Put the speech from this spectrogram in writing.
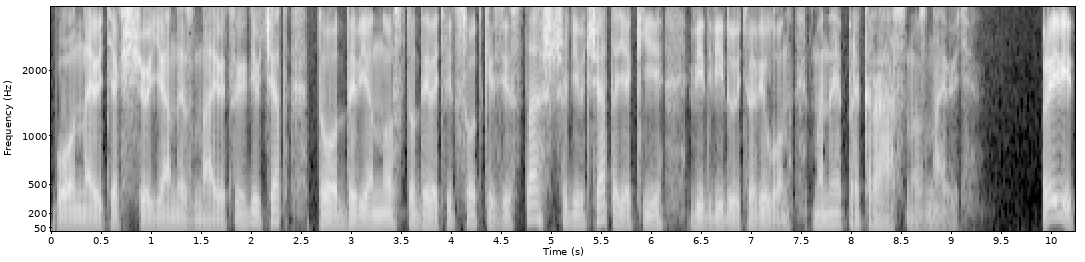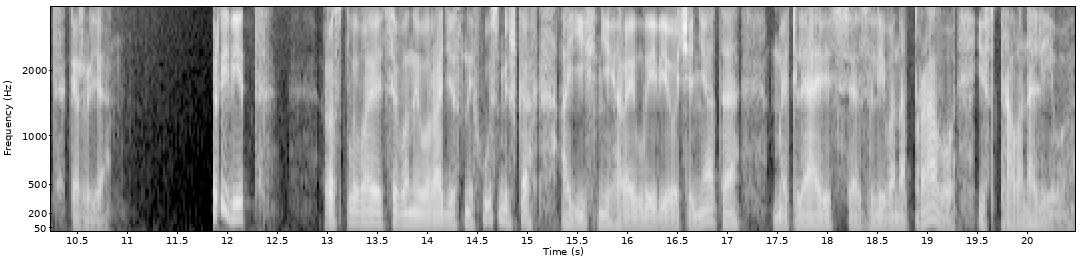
бо навіть якщо я не знаю цих дівчат, то 99% зі 100, що дівчата, які відвідують Вавилон, мене прекрасно знають. Привіт, кажу я. Привіт. Розпливаються вони у радісних усмішках, а їхні грайливі оченята метляються зліва направо і справа наліво.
